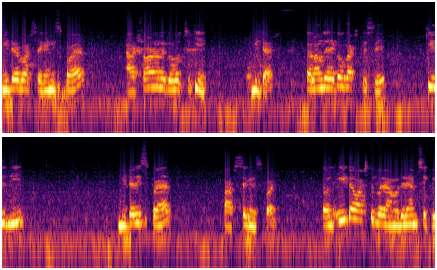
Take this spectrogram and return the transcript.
মিটার পার সেকেন্ড স্কোয়ার। আর একক হচ্ছে কি? মিটার। তাহলে আমাদের একক আসতেছে K G metre square per second square. তাহলে এইটাও আসতে পারে আমাদের এম এমসিকিউ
